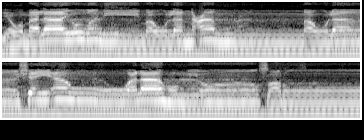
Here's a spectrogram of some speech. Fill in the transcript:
يوم لا يغني مولى عن مولى شيئا ولا هم ينصرون.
